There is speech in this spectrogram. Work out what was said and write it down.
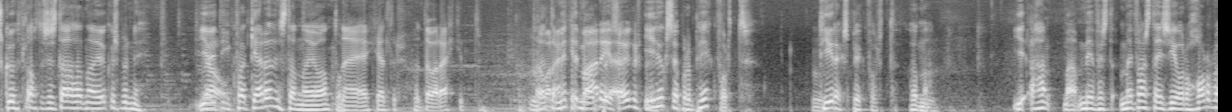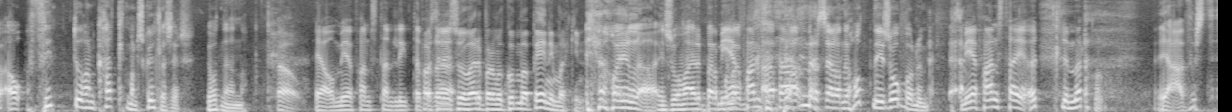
skutt láttu sér stað þarna í aukarspunni ég Já. veit ekki hvað gerðist þarna í Andón nei ekki heldur. Þetta var ekkit Þetta var ekkit varið í þessu ég hugsaði bara um Pickford T-Rex Pickford þarna ég, hann, mér, fannst það eins og ég voru að horfa á 50 hann kallmann skuttla sér í hótnið þarna. Já. Já, mér fannst hann líta Fannst það bara eins og væri bara með gumma ben í markinu? Já eiginlega eins og hann væri bara Mér búin fannst að það- plamra sér hann í hótnið í sófónum Mér fannst það í öllu mörgum. Já þú veist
